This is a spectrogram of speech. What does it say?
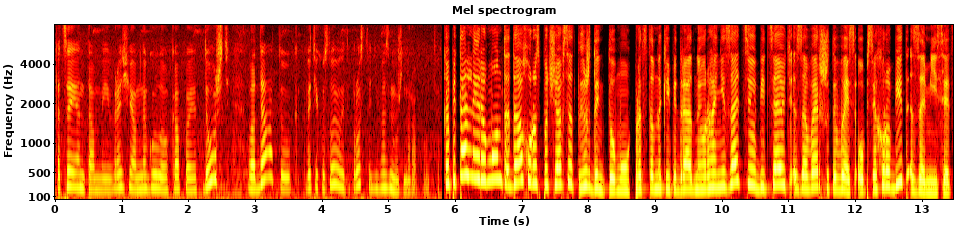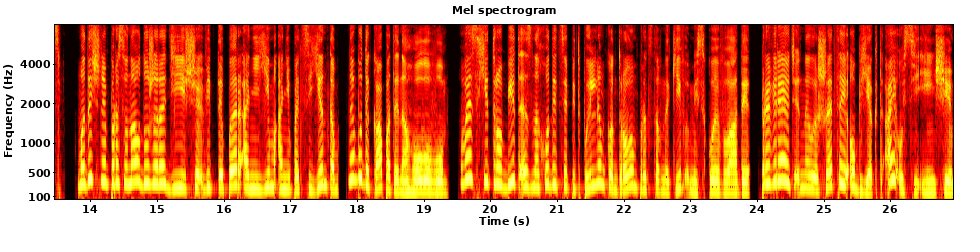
пациентам и врачам на голову капает дождь, вода, то в этих условиях это просто невозможно работать. Капітальний ремонт даху розпочався тиждень тому. Представники підрядної організації обіцяють завершити весь обсяг робіт за місяць. Медичний персонал дуже радіє, що відтепер ані їм, ані пацієнтам не буде капати на голову. Весь хід робіт знаходиться під пильним контролем представників міської влади. Перевіряють не лише цей об'єкт, а й усі інші.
